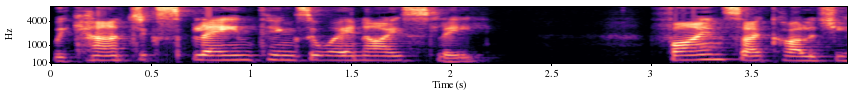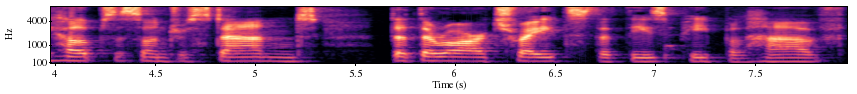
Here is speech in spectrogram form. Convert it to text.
We can't explain things away nicely. Fine psychology helps us understand that there are traits that these people have,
